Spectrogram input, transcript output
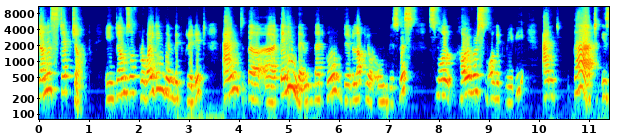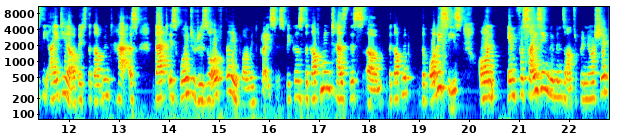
done a step jump in terms of providing them with credit and the, uh, telling them that go develop your own business, small, however small it may be, and that is the idea which the government has that is going to resolve the employment crisis because the government has this um, the government the policies on emphasizing women's entrepreneurship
